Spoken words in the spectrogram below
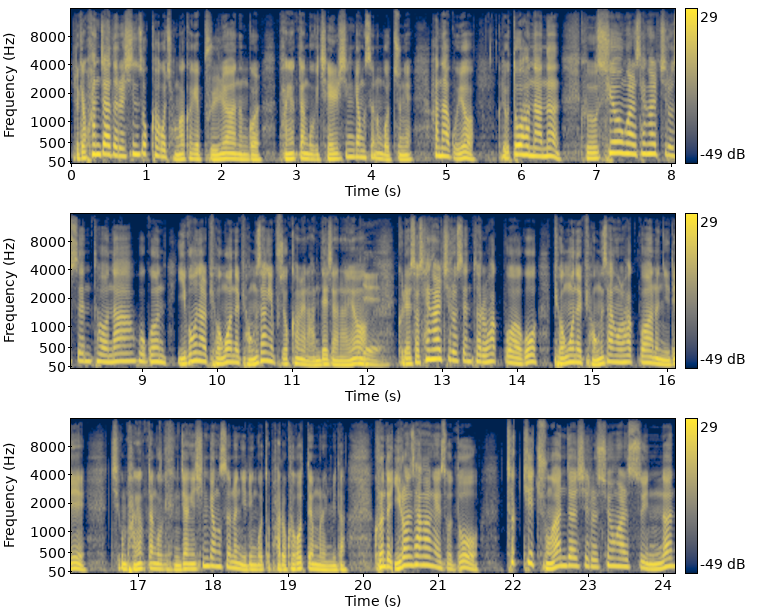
이렇게 환자들을 신속하고 정확하게 분류하는 걸 방역 당국이 제일 신경 쓰는 것 중에 하나고요. 그리고 또 하나는 그 수용할 생활치료센터나 혹은 입원할 병원의 병상이 부족하면 안 되잖아요. 예. 그래서 생활치료센터를 확보하고 병원의 병상을 확보하는 일이 지금 방역 당국이 굉장히 신경 쓰는 일인 것도 바로 그것 때문입니다. 그런데 이런 상황에서도 특히 중환자실을 수용할 수 있는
